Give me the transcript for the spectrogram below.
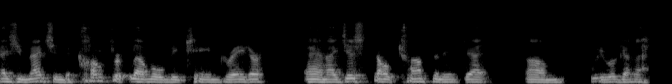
as you mentioned, the comfort level became greater, and I just felt confident that um, we were gonna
